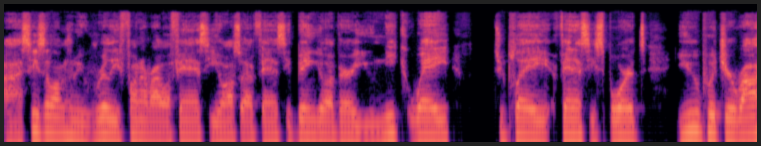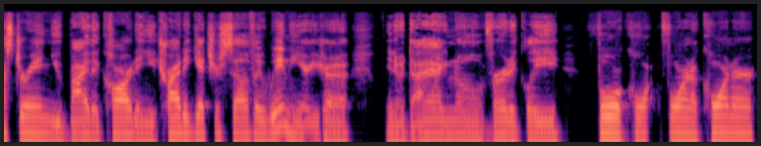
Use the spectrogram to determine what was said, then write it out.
Uh, season long is gonna be really fun on Rival Fantasy. You also have Fantasy Bingo, a very unique way to play fantasy sports. You put your roster in, you buy the card, and you try to get yourself a win here. You try to, you know, diagonal, vertically, four four in a corner,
